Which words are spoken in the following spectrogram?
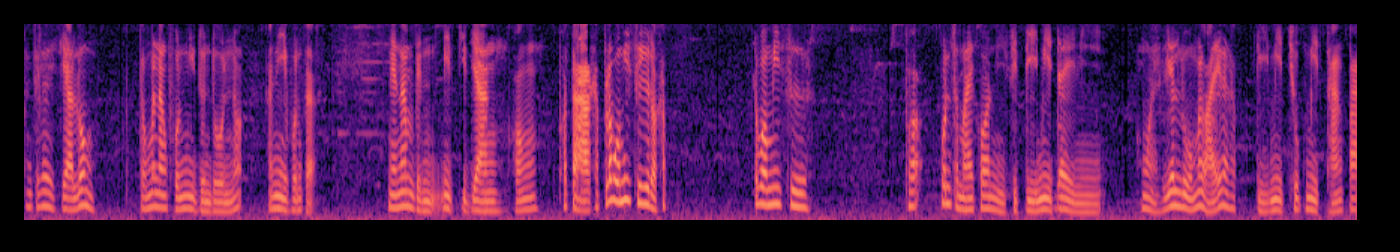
มันก็เลยเสียล่มต้องมานั่งฝนมีดโดนๆเนาะอันนี้ฝนก็แนะนำเป็นมีดกีดยางของพ่อตาครับเราบ่มีซื้อหรอกครับ เราบ่มีซื้อเพราะคนสมัยก่อนนี่สิตีมีดได้นี่ห่วยเรียนรู้มาหลายนะครับ ตีมีดชุบมีดทางปลา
